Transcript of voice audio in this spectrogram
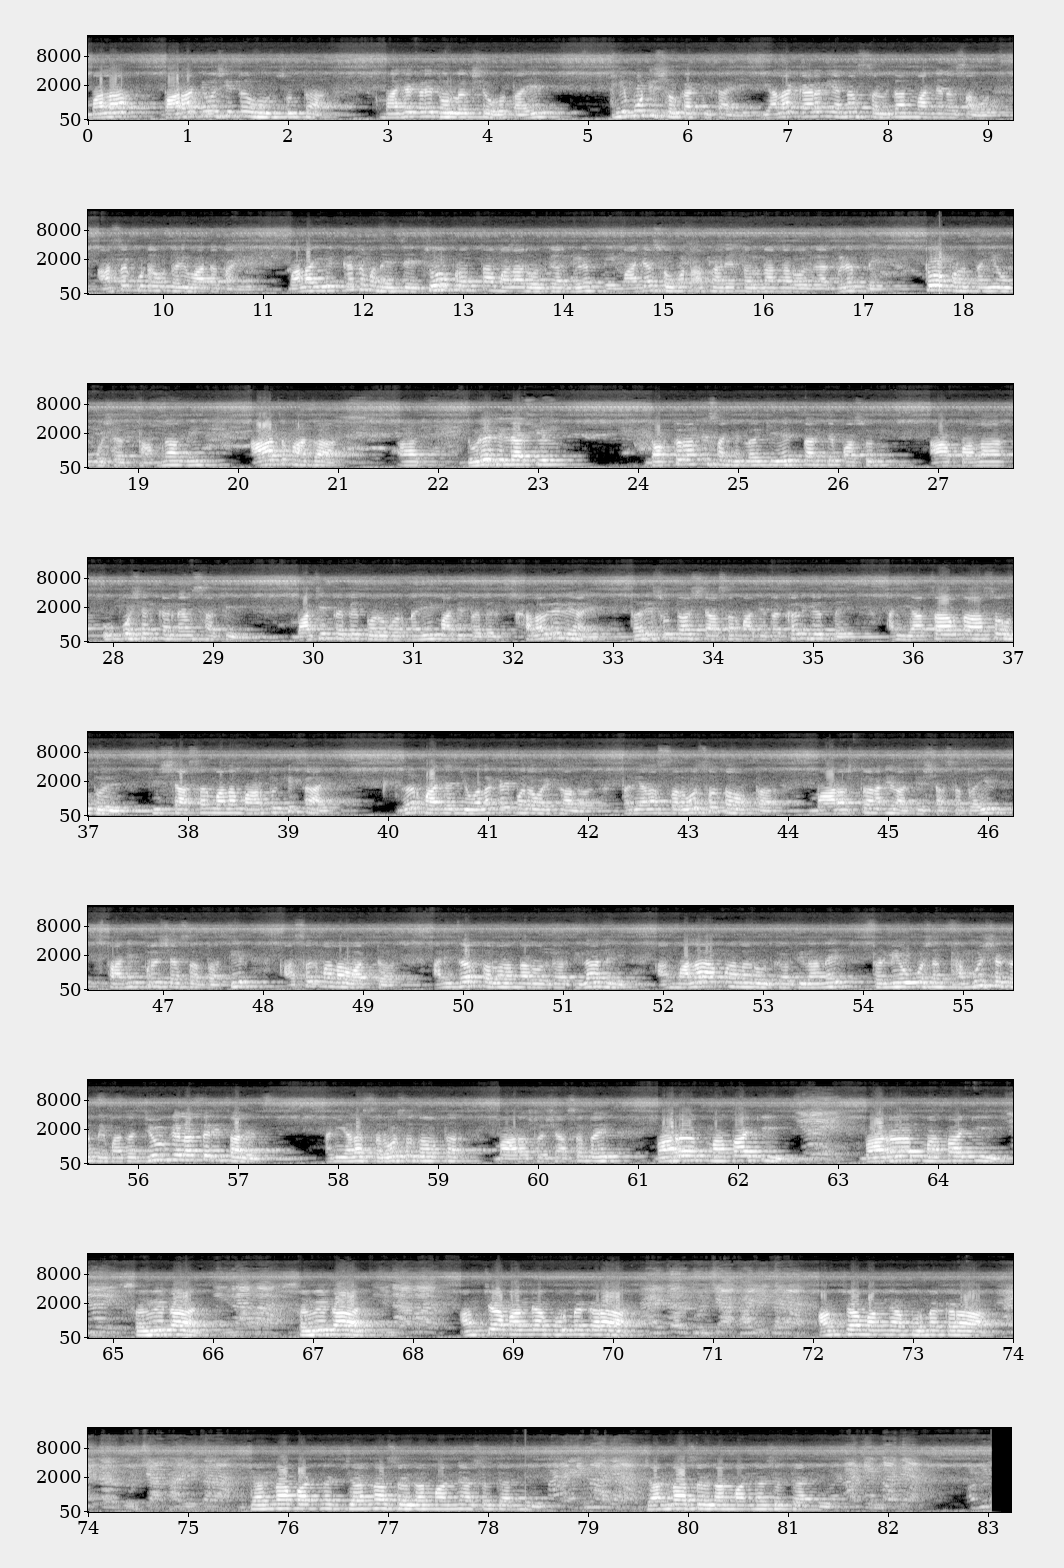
मला बारा दिवस इथं होऊन सुद्धा माझ्याकडे दुर्लक्ष होत आहे. ही मोठी शोकांतिका आहे. याला कारण यांना संविधान मान्य नसावं असं कुठं तरी वाटत आहे. मला एकच म्हणायचंय जोपर्यंत मला रोजगार मिळत नाही माझ्यासोबत असणाऱ्या तरुणांना रोजगार मिळत नाही तोपर्यंत हे उपोषण थांबणार नाही. आज माझा धुळे जिल्ह्यातील डॉक्टरांनी सांगितलं की एक तारखेपासून मला उपोषण करण्यासाठी माझी तब्येत बरोबर नाही माझी तब्येत खालावलेली आहे तरी सुद्धा शासन माझी दखल घेत नाही. आणि याचा अर्थ असा होतोय की शासन मला मारतो की काय? जर माझ्या जीवाला काही बरं वाईट झालं तर याला सर्वस्व जबाबदार महाराष्ट्र आणि राज्य शासन राहील स्थानिक प्रशासन राहतील असं मला वाटतं. आणि जर तरुणांना रोजगार दिला नाही आणि मला मला रोजगार दिला नाही तर मी उपोषण थांबूच शकत नाही. माझा जीव गेला तरी चालेल. आणि याला सर्वस्व जबाबदार महाराष्ट्र शासन राहील भारत माता की. भारत माता की. संविधान. संविधान. आमच्या मागण्या पूर्ण करा. आमच्या मागण्या पूर्ण करा. ज्यांना पाटणं ज्यांना संविधान मान्य असेल त्यांनी. ज्यांना संविधान मान्य असेल त्यांनी.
